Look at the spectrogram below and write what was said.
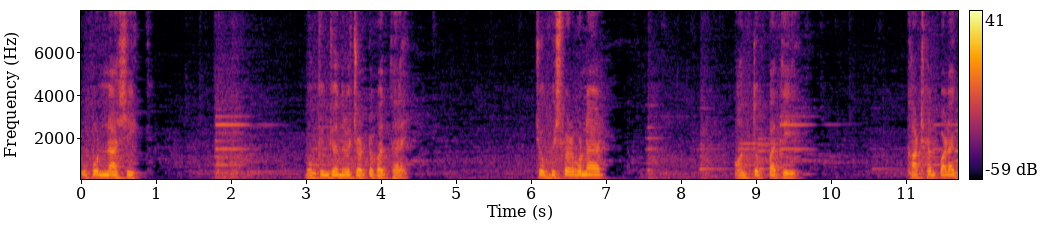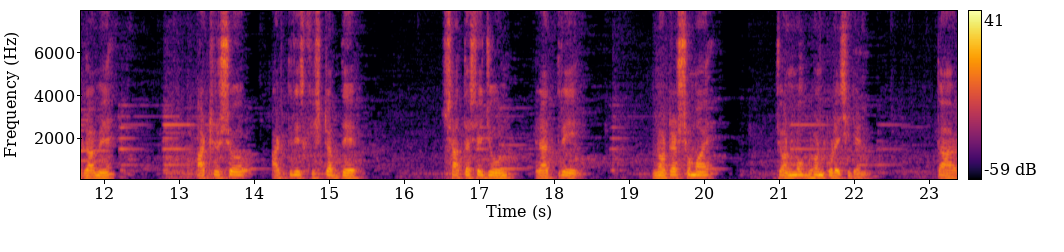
উপন্যাসিক বঙ্কিমচন্দ্র চট্টোপাধ্যায়, চব্বিশ পরগনার অন্তঃপাতি, কাঁঠালপাড়া গ্রামে আঠেরোশো আটত্রিশ খ্রিস্টাব্দের সাতাশে জুন রাত্রে নটার সময় জন্মগ্রহণ করেছিলেন। তার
